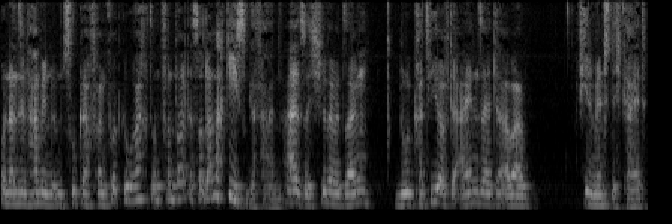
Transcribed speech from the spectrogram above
Und dann sind, haben wir ihn im Zug nach Frankfurt gebracht und von dort ist er dann nach Gießen gefahren. Also ich würde damit sagen, Bürokratie auf der einen Seite, aber viel Menschlichkeit,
